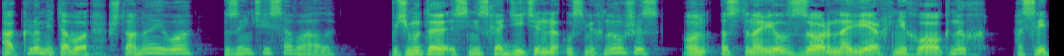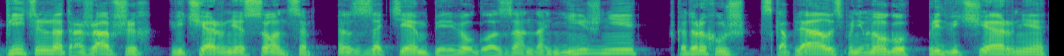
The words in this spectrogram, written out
а кроме того, что оно его заинтересовало. Почему-то снисходительно усмехнувшись, он остановил взор на верхних окнах, ослепительно отражавших вечернее солнце, затем перевел глаза на нижние, в которых уж скоплялась понемногу предвечерняя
